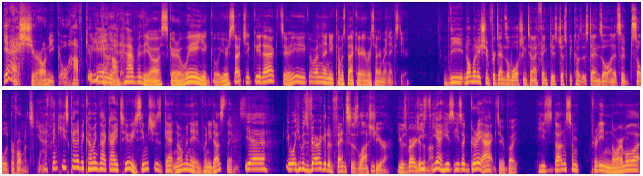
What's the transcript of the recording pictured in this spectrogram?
yeah, sure, on you go, have you You can can have it. the Oscar. Away you go. You're such a good actor. Here you go. And then he comes back out of retirement next year. The nomination for Denzel Washington, I think, is just because it's Denzel and it's a solid performance. Yeah, I think he's kind of becoming that guy too. He seems to just get nominated when he does things. Yeah. Yeah, Well, he was very good in Fences last year. He was very good He's, in that. yeah, he's he's a great actor, but he's done some pretty normal uh,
